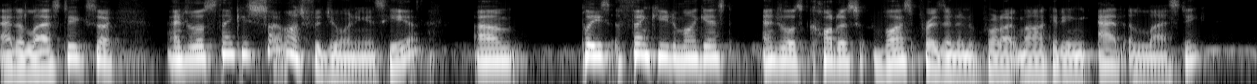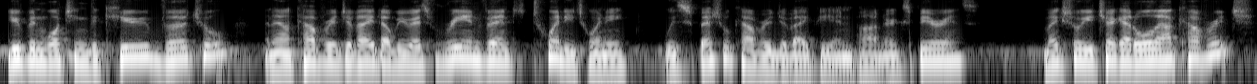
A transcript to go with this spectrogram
at Elastic. So, Angelos, thank you so much for joining us here. Um, please thank you to my guest, Angelos Kotis, Vice President of Product Marketing at Elastic. You've been watching theCUBE Virtual and our coverage of AWS reInvent 2020 with special coverage of APN Partner Experience. Make sure you check out all our coverage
